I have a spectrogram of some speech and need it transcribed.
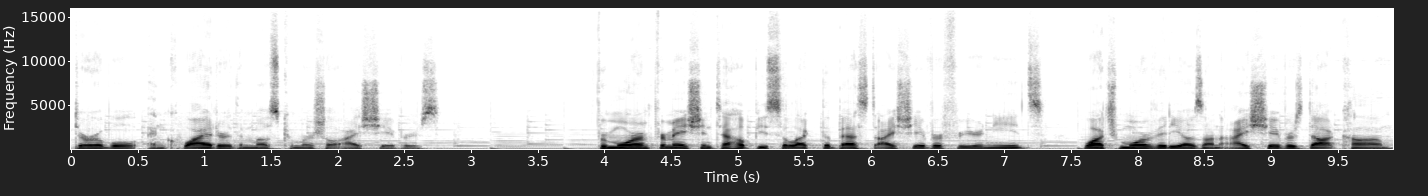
durable, and quieter than most commercial ice shavers. For more information to help you select the best ice shaver for your needs, watch more videos on iceshavers.com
